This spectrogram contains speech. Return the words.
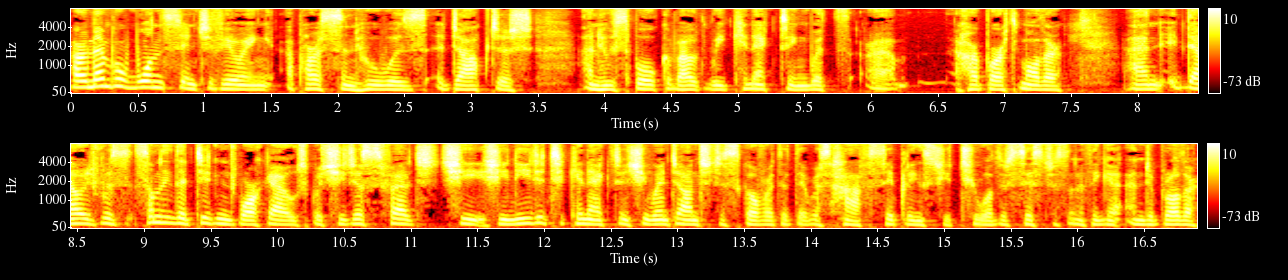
I remember once interviewing a person who was adopted and who spoke about reconnecting with um, her birth mother. And now it was something that didn't work out, but she just felt she, she needed to connect and she went on to discover that there was half siblings. She had two other sisters and I think and a brother.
